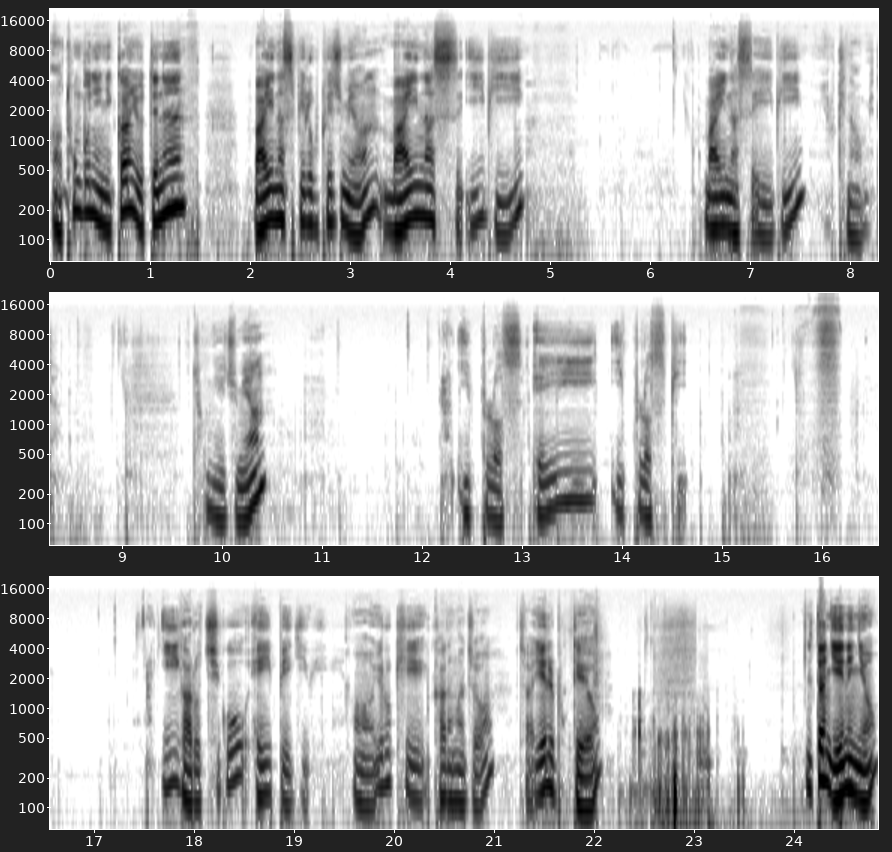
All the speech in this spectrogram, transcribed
어, 통분이니까 이때는 마이너스 b를 곱해주면 마이너스 2b 마이너스 ab 이렇게 나옵니다. 정리해주면 2 플러스 a 2 플러스 b 2 가로치고 a 빼기 b 어, 이렇게 가능하죠. 자, 얘를 볼게요. 일단 얘는요.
